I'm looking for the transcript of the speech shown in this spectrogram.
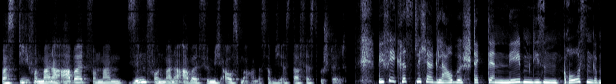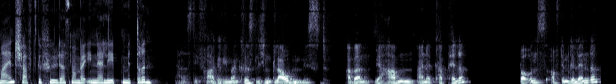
was die von meiner Arbeit, von meinem Sinn von meiner Arbeit für mich ausmachen. Das habe ich erst da festgestellt. Wie viel christlicher Glaube steckt denn neben diesem großen Gemeinschaftsgefühl, das man bei Ihnen erlebt, mit drin? Ja, das ist die Frage, wie man christlichen Glauben misst. Aber wir haben eine Kapelle bei uns auf dem Gelände.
